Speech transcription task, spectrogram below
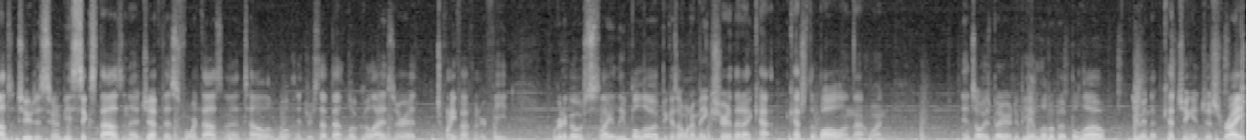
altitude is going to be 6,000 at Jeffus, 4,000 at Attell, and we'll intercept that localizer at 2,500 feet. We're going to go slightly below it because I want to make sure that I ca catch the ball on that one. And it's always better to be a little bit below. You end up catching it just right.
